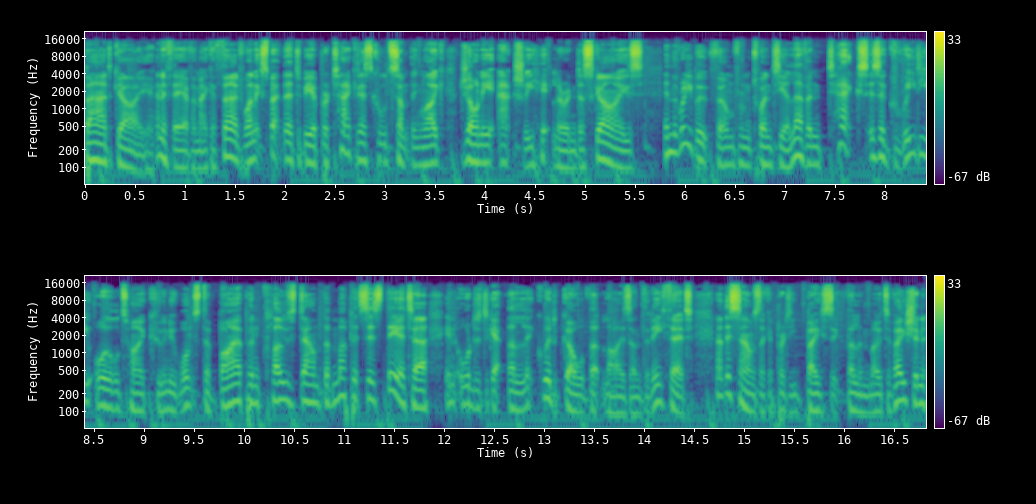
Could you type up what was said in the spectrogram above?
Bad Guy, and if they ever make a third one, expect there to be a protagonist called something like Johnny Actually Hitler in disguise. In the reboot film from 2011, Tex is a greedy oil tycoon who wants to buy up and close down the Muppets' theatre in order to get the liquid gold that lies underneath it. Now this sounds like a pretty basic villain motivation,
